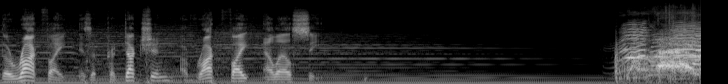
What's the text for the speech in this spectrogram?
The Rock Fight is a production of Rock Fight LLC. Rock Fight!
